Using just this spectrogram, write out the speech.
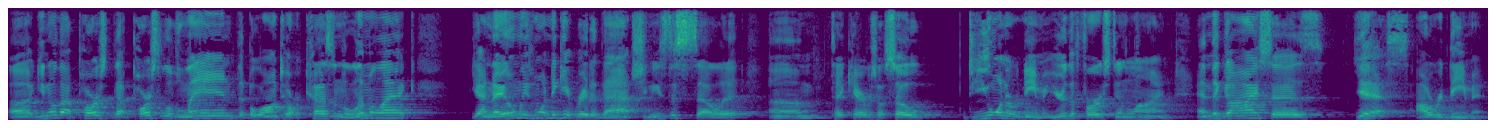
uh, you know that, par- that parcel of land that belonged to our cousin Elimelech? Yeah, Naomi's wanting to get rid of that. She needs to sell it, um, take care of herself. So, do you want to redeem it? You're the first in line. And the guy says, Yes, I'll redeem it,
